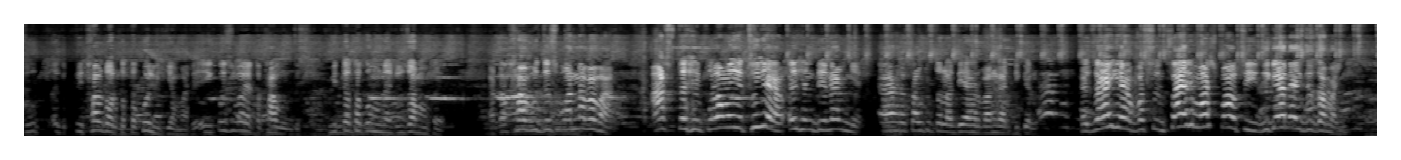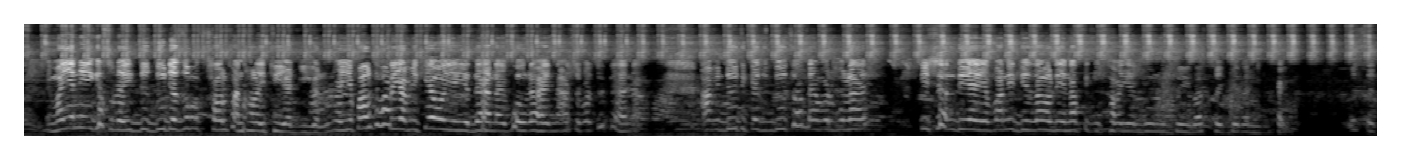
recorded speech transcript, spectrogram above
তুই- তুই থাল দেওয়ার কথা কইলি কি আমার? এই কইছি একটা থাল দিছি। মিথ্যা তো কম নাই জমা হয়। একটা থাল দিয়েছি না বাবা। আসতে হে পোলামাইয়ে থুইয়া এইখান দিয়ে নামিয়ে। আর সালতু তোলা দিয়ে আর বাঙ্গার দিকে যাই গিয়া, বসেন চার মাস পাওছি জিগা নাই যে জামাই। মাইয়া নিয়ে গেছিল, এই দুইটা জমক চাউল ফান হলাই থুইয়া দিয়ে গেল। এই পালতে পারি আমি কেউ এই দেখা নাই, বউরা হয় না আশেপাশে দেখা না আমি দুই কেজি দুধ আনে আমার বলায় কিষান দিয়ে পানি দিয়ে যাও দিয়ে, নাতিকে খাওয়াইয়া দুই বাচ্চা দিয়ে খাই বুঝছেন?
